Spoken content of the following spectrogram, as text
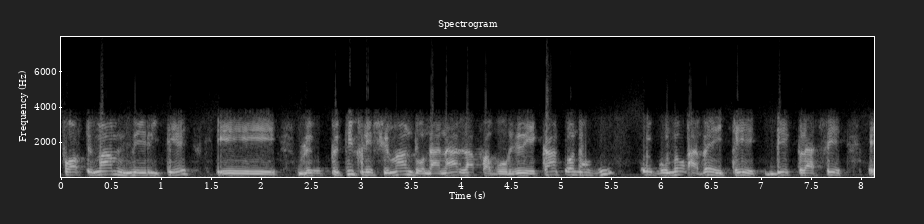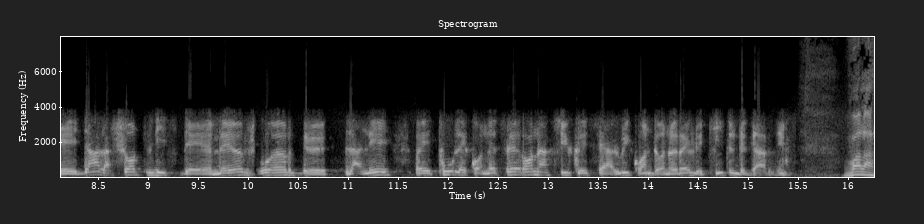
fortement mérité et le petit fléchement d'Onana l'a favorisé. Et quand on a vu que Bruno avait été déplacé dans la shortlist des meilleurs joueurs de l'année, pour les connaisseurs, on a su que c'est à lui qu'on donnerait le titre de gardien. Voilà,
